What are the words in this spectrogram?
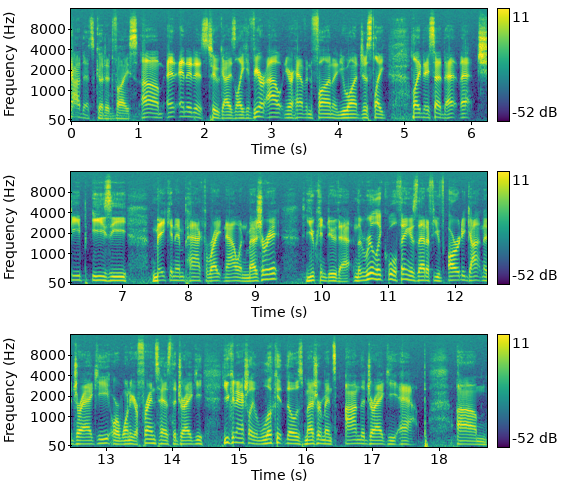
God, that's good advice. Um, and, and it is too, guys. Like if you're out and you're having fun and you want just like, like they said, that that cheap, easy, make an impact right now and measure it, you can do that. And the really cool thing is that if you've already gotten a Dragy or one of your friends has the Dragy, you can actually look at those measurements on the Dragy app. Um,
